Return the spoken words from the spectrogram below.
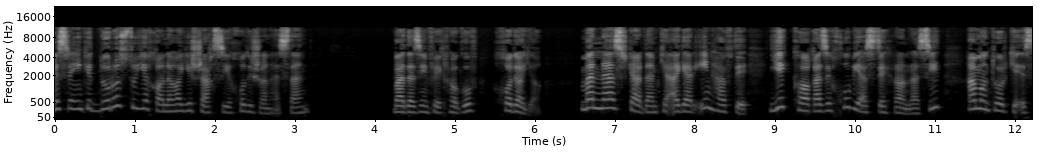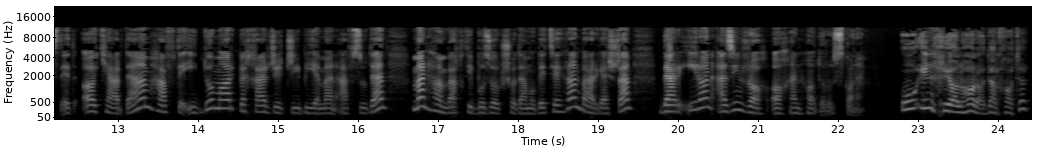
مثل اینکه درست توی خانه های شخصی خودشان هستند. بعد از این فکرها گفت خدایا من نصر کردم که اگر این هفته یک کاغذ خوبی از تهران رسید همانطور که استدعا کردم هفته ای دو مارک به خرج جیبی من افزودن من هم وقتی بزرگ شدم و به تهران برگشتم در ایران از این راه آهنها درست کنم. او این خیالها را در خاطر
